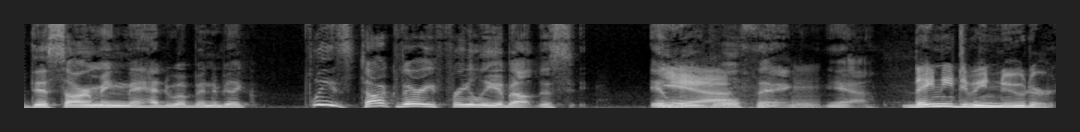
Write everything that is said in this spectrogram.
disarming they had to have been to be like, please talk very freely about this illegal Yeah. thing. Mm-hmm. Yeah. They need to be neutered.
